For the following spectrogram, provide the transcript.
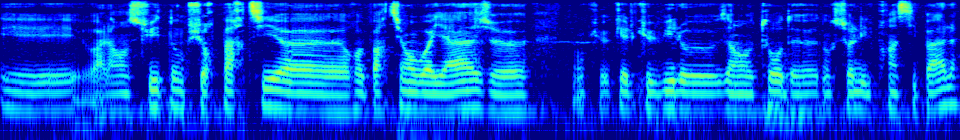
Et voilà, ensuite, donc, je suis reparti, euh, reparti en voyage, euh, donc euh, quelques villes aux alentours de, donc sur l'île principale.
